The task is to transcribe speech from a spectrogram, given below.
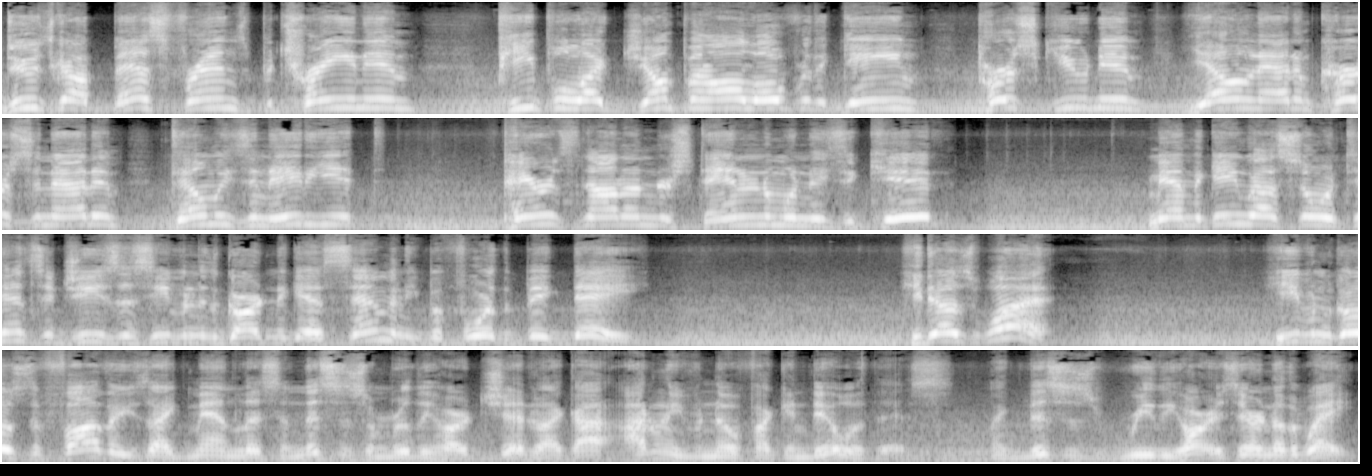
Dude's got best friends betraying him, people like jumping all over the game, persecuting him, yelling at him, cursing at him, telling him he's an idiot. Parents not understanding him when he's a kid. Man, the game got so intense that Jesus, even in the Garden of Gethsemane before the big day, he does what? He even goes to Father. He's like, man, listen, this is some really hard shit. Like, I, I don't even know if I can deal with this. Like, this is really hard. Is there another way?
